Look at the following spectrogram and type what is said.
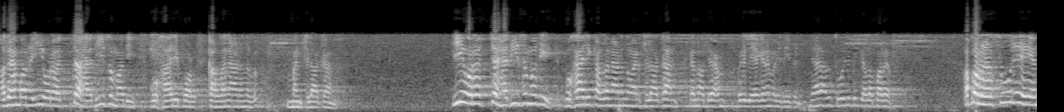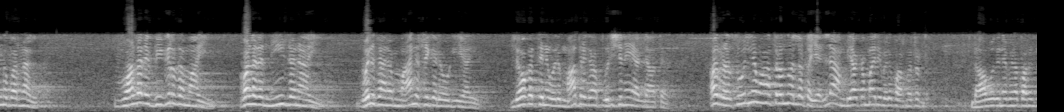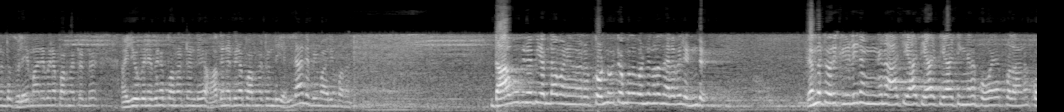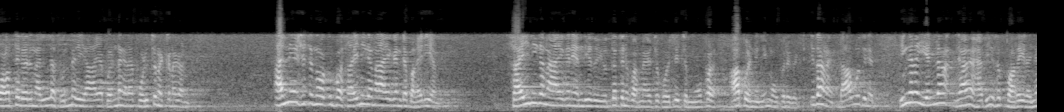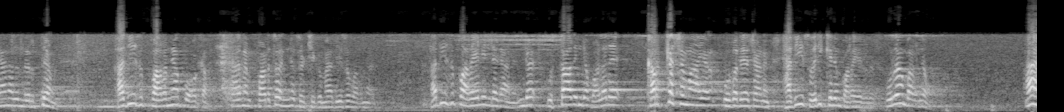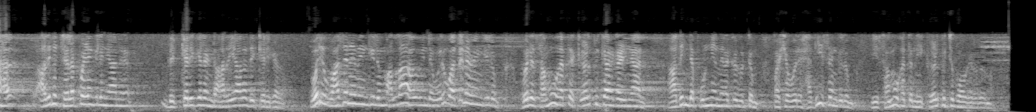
അദ്ദേഹം പറഞ്ഞു ഈ ഒരൊറ്റ ഹദീസ് മതി. ബുഹാരി പോൾ കള്ളനാണെന്ന് മനസ്സിലാക്കാൻ ഈ ഒരൊറ്റ ഹദീസ് മതി ബുഹാരി കള്ളനാണെന്ന് മനസ്സിലാക്കാൻ എന്ന് അദ്ദേഹം ഒരു ലേഖനം എഴുതിയിട്ടുണ്ട്. ഞാൻ അത് സൂചിപ്പിക്കാതെ പറയാം. അപ്പൊ റസൂൽ എന്ന് പറഞ്ഞാൽ വളരെ വികൃതമായി വളരെ നീചനായി ഒരു തരം മാനസിക രോഗിയായി ലോകത്തിന് ഒരു മാതൃകാ പുരുഷനെ അല്ലാത്ത ആ റസൂലിനെ മാത്രമൊന്നും കേട്ടോ എല്ലാ അമ്പ്യാക്കന്മാരും ഇവർ പറഞ്ഞിട്ടുണ്ട്. ദാവൂദ് നബിനെ പറഞ്ഞിട്ടുണ്ട് സുലൈമാൻ നബിനെ പറഞ്ഞിട്ടുണ്ട് അയ്യൂബ് നബിനെ പറഞ്ഞിട്ടുണ്ട് ആദ നബിനെ പറഞ്ഞിട്ടുണ്ട് എല്ലാ നബിമാരെയും പറഞ്ഞിട്ടുണ്ട്. ദാവൂദ് നബി എന്താ പണിയെന്ന് തൊണ്ണൂറ്റൊമ്പത് പെണ്ണുങ്ങൾ നിലവിലുണ്ട്. എന്നിട്ട് ഒരു കിളിനെ ഇങ്ങനെ ആട്ടി ആട്ടി ആട്ടി ആട്ടി ഇങ്ങനെ പോയപ്പോഴാണ് കുളത്തിൽ ഒരു നല്ല സുന്ദരിയായ പെണ്ണിങ്ങനെ പൊളിച്ചു നിൽക്കണ കണ്ടു. അന്വേഷിച്ച് നോക്കുമ്പോൾ സൈനിക നായകന്റെ ഭാര്യയാണ് സൈനിക നായകൻ എന്ത് ചെയ്തു? യുദ്ധത്തിന് പറഞ്ഞയച്ച് കൊല്ലിച്ച് മൂപ്പ ആ പെണ്ണിനെയും മൂപ്പര് കിട്ടി. ഇതാണ് ദാവൂദിനെ ഇങ്ങനെ എല്ലാം ഞാൻ ഹദീസ് പറയില്ല. ഞാനത് നിർത്തുകയാണ്. ഹദീസ് പറഞ്ഞാൽ പോക്കാം. കാരണം പഠിച്ചോ എന്നെ ശിക്ഷിക്കും ഹദീസ് പറഞ്ഞാൽ. ഹദീസ് പറയലില്ല ഞാൻ ഉസ്താദിന്റെ വളരെ കർക്കശമായ ഉപദേശമാണ് ഹദീസ് ഒരിക്കലും പറയരുത്. ഖുർആൻ പറഞ്ഞോ? ആ അതിന് ചിലപ്പോഴെങ്കിലും ഞാൻ ധിക്കരിക്കലുണ്ട് അറിയാതെ ധിക്കരിക്കലും. ഒരു വചനമെങ്കിലും അള്ളാഹുവിന്റെ ഒരു വചനമെങ്കിലും ഒരു സമൂഹത്തെ കേൾപ്പിക്കാൻ കഴിഞ്ഞാൽ അതിന്റെ പുണ്യം നിനക്ക് കിട്ടും. പക്ഷെ ഒരു ഹദീസെങ്കിലും ഈ സമൂഹത്തെ നീ കേൾപ്പിച്ചു പോകരുതെന്ന്.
